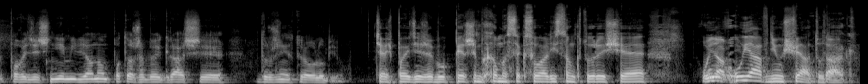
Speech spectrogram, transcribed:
e, powiedzieć nie milionom po to, żeby grać e, w drużynie, którą lubił. Chciałeś powiedzieć, że był pierwszym homoseksualistą, który się Ujawnił. ujawnił światu, tak? Tak.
